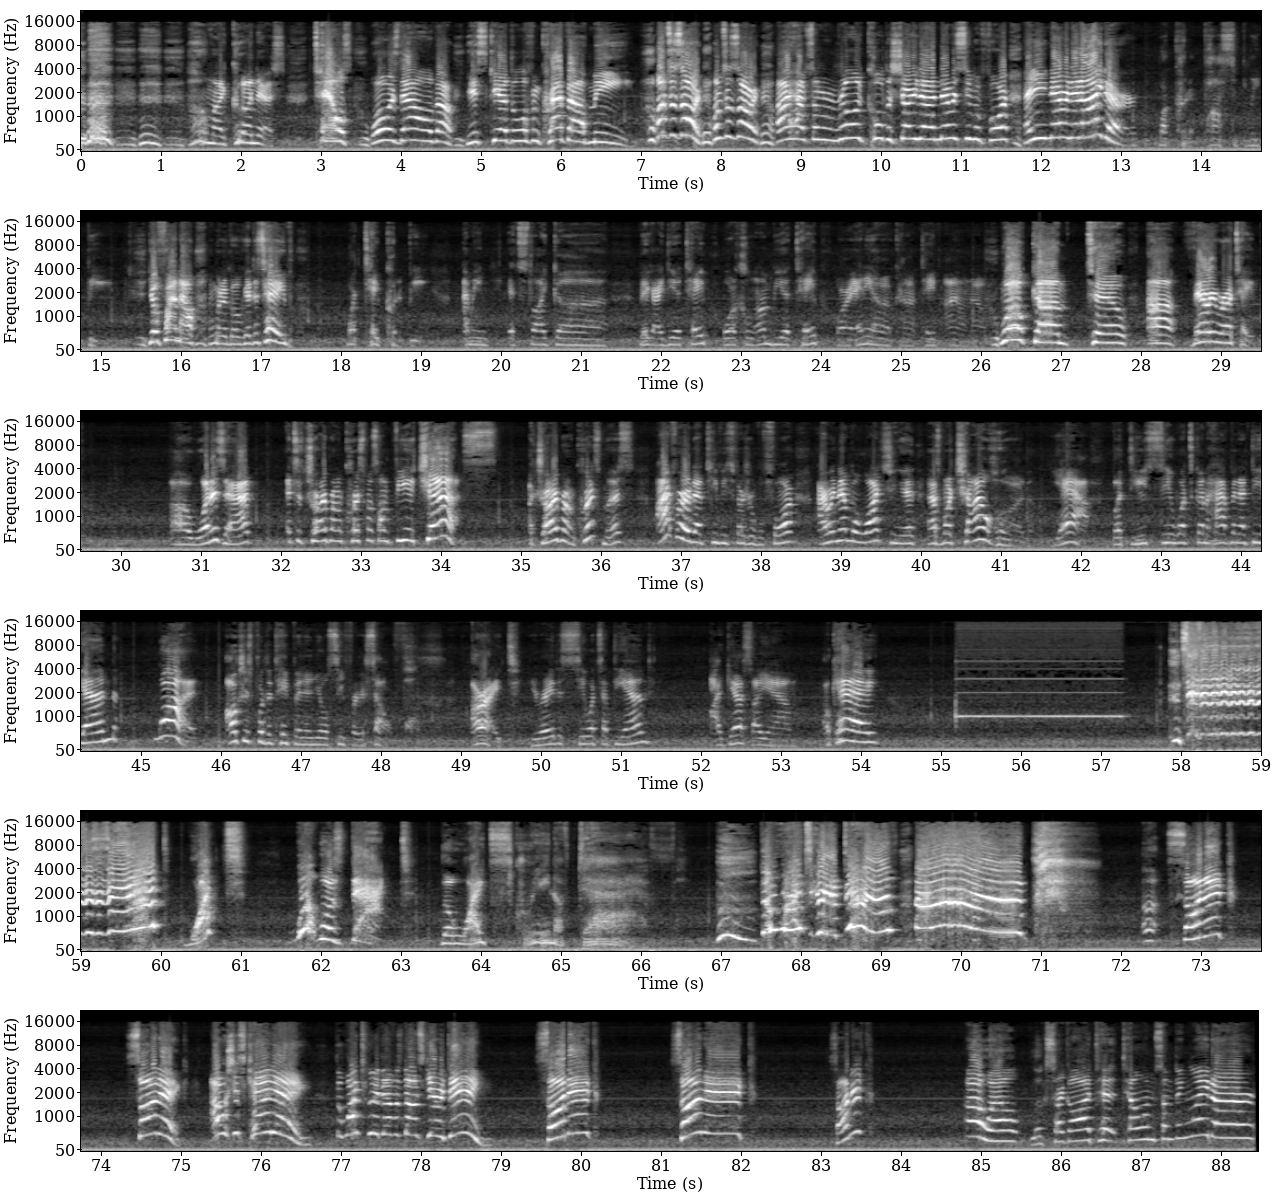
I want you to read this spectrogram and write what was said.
oh my goodness! Tails, what was that all about? You scared the living crap out of me! I'm so sorry! I'm so sorry! I have something really cool to show you that I've never seen before, and you never did either! What could it possibly be? You'll find out! I'm gonna go get the tape! What tape could it be? I mean, it's like, uh... Big Idea tape, or Columbia tape, or any other kind of tape, I don't know. Welcome to a very rare tape. Uh, what is that? It's a Charlie Brown Christmas on VHS! A Charlie Brown Christmas? I've heard that TV special before. I remember watching it as my childhood. Yeah, but do you see what's gonna happen at the end? What? I'll just put the tape in and you'll see for yourself. Alright, you ready to see what's at the end? I guess I am. Okay. What? What was that? The white screen of death. the white screen of death! Ah! uh, Sonic? Sonic! I was just kidding! The white screen of death was not a scary thing! Sonic? Sonic! Sonic? Oh well, looks like I'll tell him something later.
